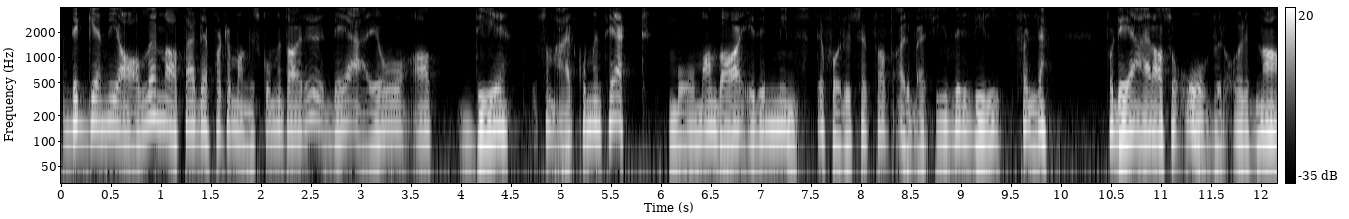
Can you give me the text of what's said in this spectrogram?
Det geniale med at det er departementets kommentarer, det er jo at det som er kommentert, må man da i det minste forutsette at arbeidsgiver vil følge. For det er altså overordna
